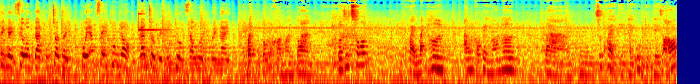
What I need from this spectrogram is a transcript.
Hình ảnh siêu âm gan cũng cho thấy khối áp xe thu nhỏ, gan trở về bình thường sau hơn 10 ngày. Bệnh của tôi đã khỏi hoàn toàn. Tôi rất sốt, khỏe mạnh hơn, ăn có vẻ ngon hơn và um, sức khỏe thì thấy ổn định thấy rõ.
